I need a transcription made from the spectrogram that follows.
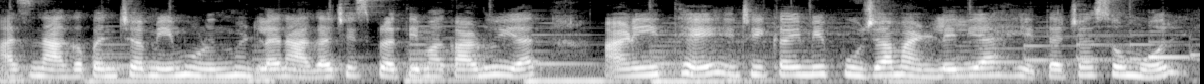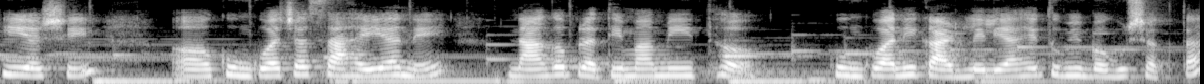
आज नागपंचमी म्हणून म्हटलं नागाचीच प्रतिमा काढूयात. आणि इथे जी काही मी पूजा मांडलेली आहे त्याच्यासमोर ही अशी कुंकवाच्या साहाय्याने नागप्रतिमा मी इथं कुंकवानी काढलेली आहे तुम्ही बघू शकता.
